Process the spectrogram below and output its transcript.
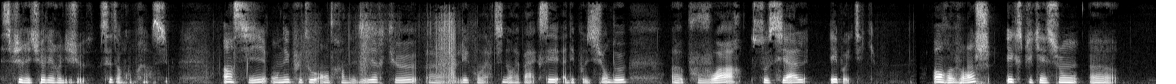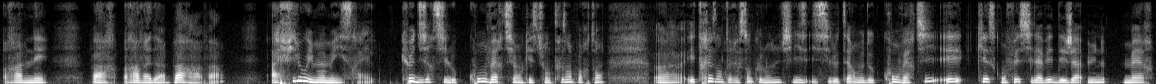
spirituelle et religieuse? C'est incompréhensible. Ainsi, on est plutôt en train de dire que euh, les convertis n'auraient pas accès à des positions de euh, pouvoir social et politique. En revanche, explication euh, ramenée par Ravada Barava, à Philo Imom et Israël. Que dire si le converti en question Très important euh, et très intéressant que l'on utilise ici le terme de converti. Et qu'est-ce qu'on fait s'il avait déjà une mère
